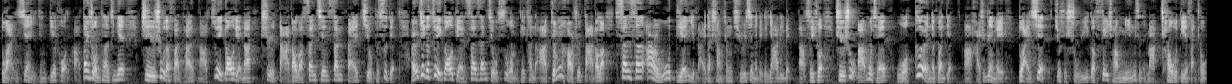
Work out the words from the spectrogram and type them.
短线已经跌破了啊。但是我们看到今天指数的反弹啊，最高点呢是打到了三千三百九十四点，而这个最高点三三九四，我们可以看到啊，正好是打。到了三三二五点以来的上升趋势线的这个压力位啊，所以说指数啊，目前我个人的观点啊，还是认为短线就是属于一个非常明显的什么超跌反抽。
